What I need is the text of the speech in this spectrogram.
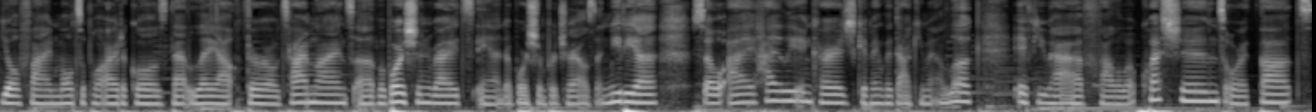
you'll find multiple articles that lay out thorough timelines of abortion rights and abortion portrayals in media. So, I highly encourage giving the document a look if you have follow up questions or thoughts.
